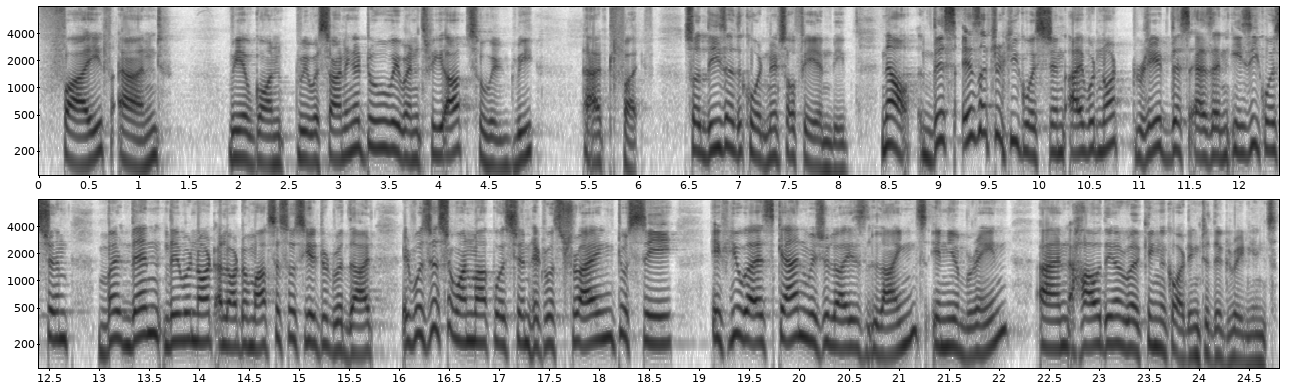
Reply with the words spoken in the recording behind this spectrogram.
5 and we have gone, we were starting at 2, we went 3 up, so we'd be at 5. So these are the coordinates of A and B. Now, this is a tricky question. I would not rate this as an easy question, but then there were not a lot of marks associated with that. It was just a one mark question. It was trying to see if you guys can visualize lines in your brain and how they are working according to the gradients.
